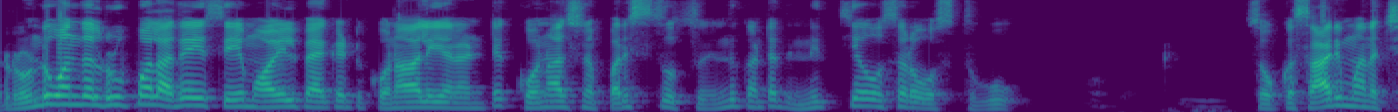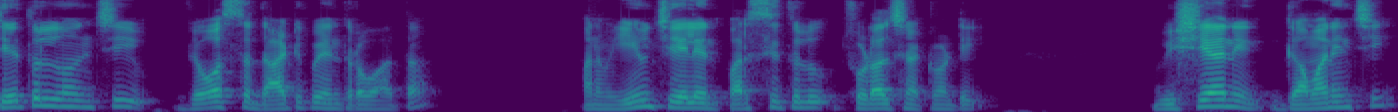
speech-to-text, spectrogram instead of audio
రెండు వందల రూపాయలు అదే సేమ్ ఆయిల్ ప్యాకెట్ కొనాలి అని అంటే కొనాల్సిన పరిస్థితి వస్తుంది. ఎందుకంటే అది నిత్యావసర వస్తువు. సో ఒకసారి మన చేతుల్లోంచి వ్యవస్థ దాటిపోయిన తర్వాత మనం ఏం చేయలేని పరిస్థితులు చూడాల్సినటువంటి విషయాన్ని గమనించి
